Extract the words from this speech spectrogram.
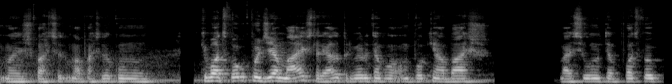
mas partida, uma partida com. que o Botafogo podia mais, tá ligado? Primeiro tempo um pouquinho abaixo, mas segundo tempo o Botafogo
